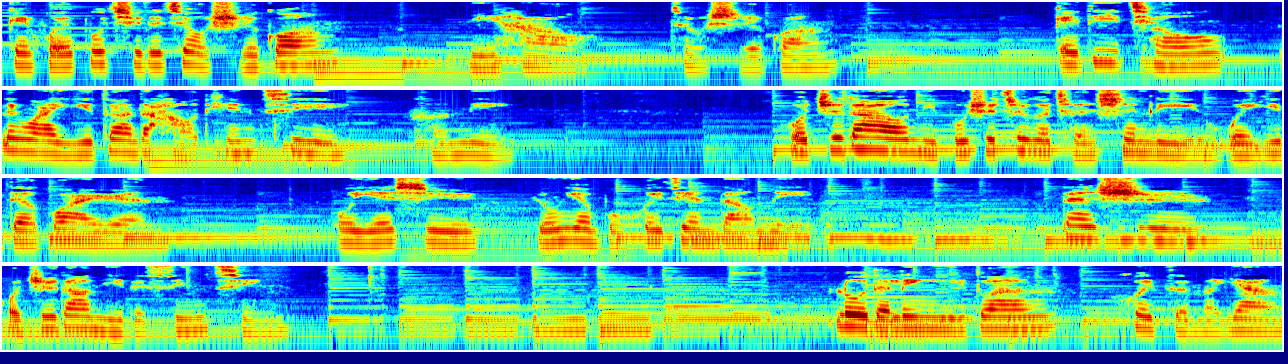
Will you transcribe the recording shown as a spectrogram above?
给回不去的旧时光，你好，旧时光，给地球另外一段的好天气和你。我知道你不是这个城市里唯一的怪人，我也许永远不会见到你，但是我知道你的心情。路的另一端会怎么样，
